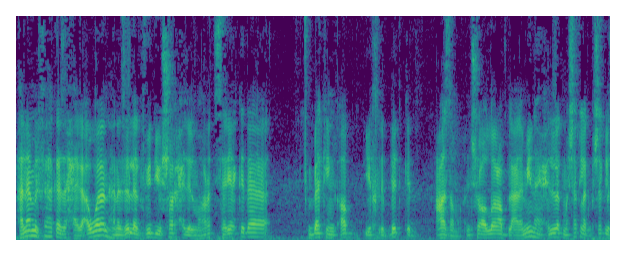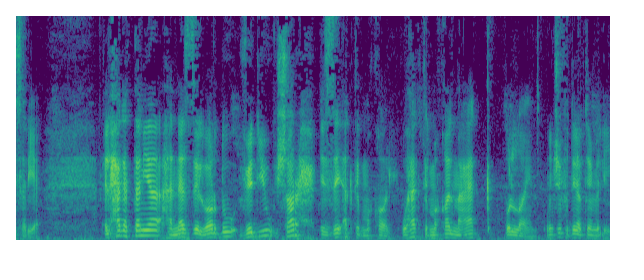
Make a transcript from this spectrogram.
هنعمل فيها كذا حاجة. اولا هنزل لك فيديو شرح للمهارات السريع كده backing up يخرب بيت كده عظمة. إن شاء الله رب العالمين هيحل لك مشاكلك بشكل سريع. الحاجة التانية هننزل برضو فيديو شرح إزاي أكتب مقال وهكتب مقال معاك اونلاين ونشوف الدنيا بتعمل إيه.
